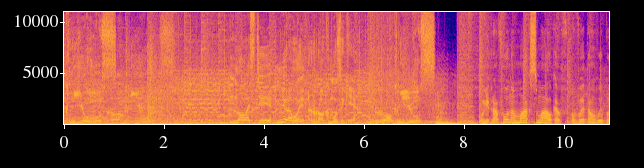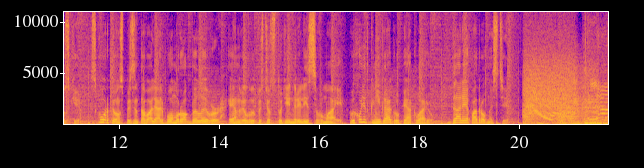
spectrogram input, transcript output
Rock News. Новости мировой рок-музыки. Rock News. У микрофона Макс Малков в этом выпуске. Scorpions презентовали альбом Rock Believer. Anvil выпустит студийный релиз в мае. Выходит книга о группе Аквариум. Далее подробности. Love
